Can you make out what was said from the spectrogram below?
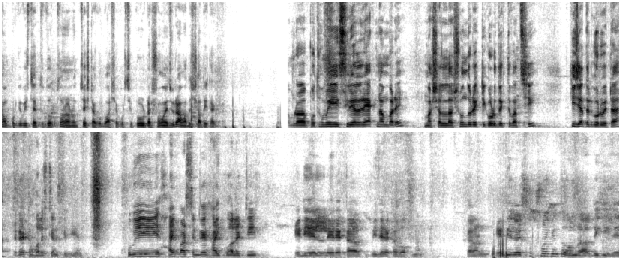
সম্পর্কে বিস্তারিত তথ্য জানানোর চেষ্টা করব। আশা করছি পুরোটা সময় জুড়ে আমাদের সাথেই থাকবেন আমরা প্রথমেই সিরিয়ালের এক নম্বরে মাসাল্লাহ সুন্দর একটি গরু দেখতে পাচ্ছি। কি জাতের গরু এটা? এটা একটা হলিস্টেন ফিজিয়ান খুবই হাই পার্সেন্টের হাই কোয়ালিটির এডিএল এর একটা বীজের একটা বকনা। কারণ এর সবসময় কিন্তু আমরা দেখি যে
